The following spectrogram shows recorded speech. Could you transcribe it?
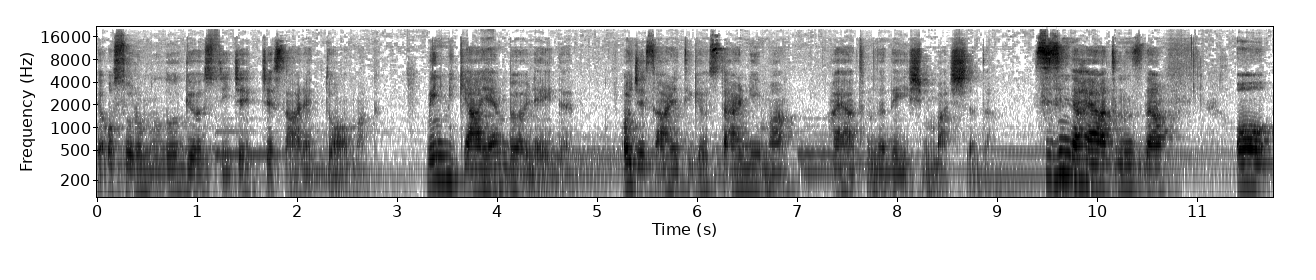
ve o sorumluluğu göğüsleyecek cesarette olmak. Benim hikayem böyleydi. O cesareti gösterdiğim an hayatımda değişim başladı. Sizin de hayatınızda o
